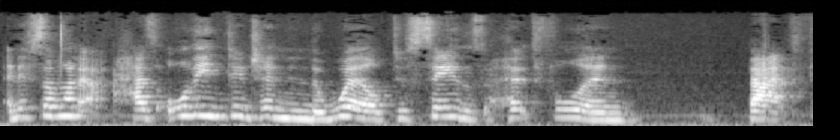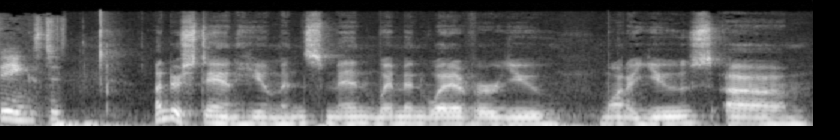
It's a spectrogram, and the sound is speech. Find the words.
And if someone has all the intention in the world to say those hurtful and bad things to understand humans, men, women, whatever you want to use. Um,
